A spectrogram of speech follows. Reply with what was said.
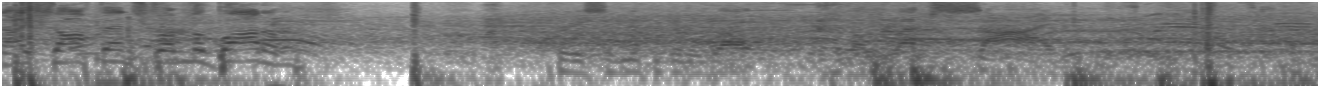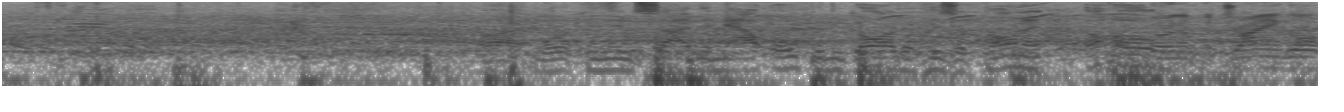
Nice offense from the bottom. Pretty significant welt to the left side. All right, working inside the now open guard of his opponent. Uh-oh. Throwing up a triangle.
